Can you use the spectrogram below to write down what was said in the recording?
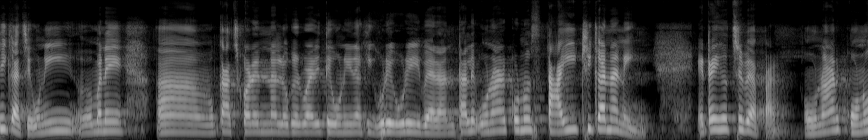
ঠিক আছে, উনি মানে কাজ করেন না লোকের বাড়িতে, উনি নাকি ঘুরে ঘুরেই বেড়ান, তাহলে ওনার কোনো স্থায়ী ঠিকানা নেই। এটাই হচ্ছে ব্যাপার। ওনার কোনো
